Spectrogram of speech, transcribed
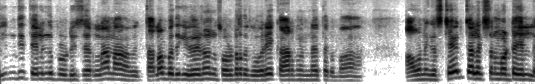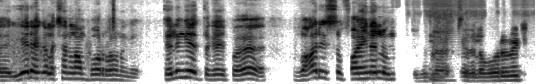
ஹிந்தி தெலுங்கு ப்ரொடியூசர்லாம் நான் தளபதிக்கு வேணும்னு சொல்றதுக்கு ஒரே காரணம் என்ன தெரியுமா? அவனுக்கு ஸ்டேட் கலெக்ஷன் மட்டும் இல்ல ஏரியா கலெக்ஷன் எல்லாம் போடுறானுங்க தெலுங்கு எடுத்துக்க இப்ப வாரிசு ஃபைனல் இதுல இதுல ஒரு விஷயம்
